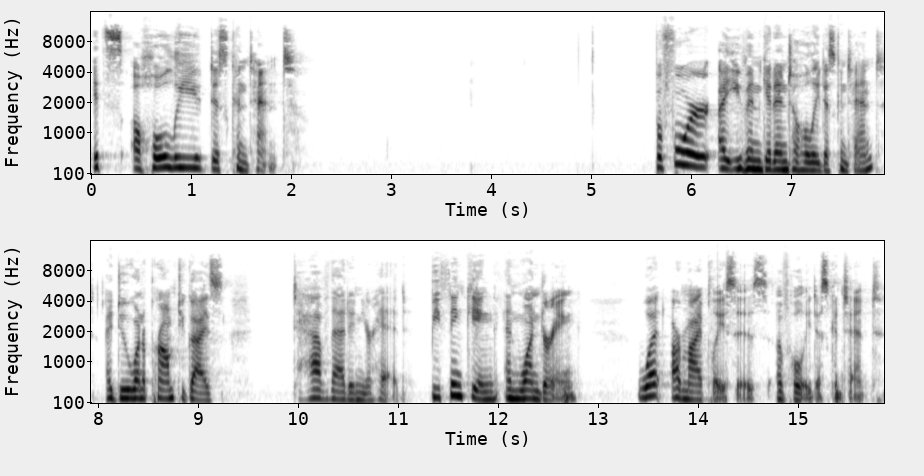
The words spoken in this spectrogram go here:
It's a holy discontent. Before I even get into holy discontent, I do want to prompt you guys to have that in your head. Be thinking and wondering, what are my places of holy discontent?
